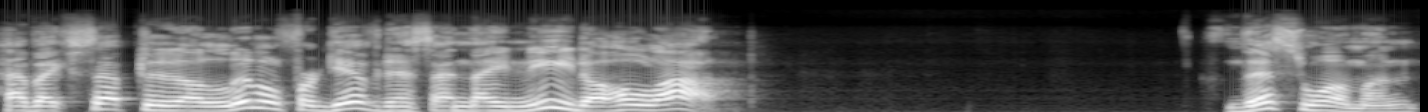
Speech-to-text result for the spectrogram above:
have accepted a little forgiveness and they need a whole lot. This woman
